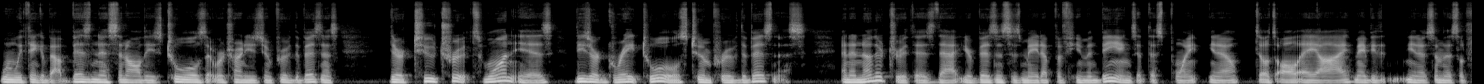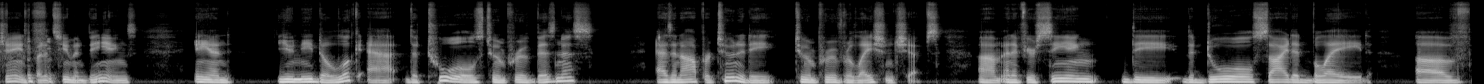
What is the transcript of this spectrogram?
when we think about business and all these tools that we're trying to use to improve the business, there are two truths. One is these are great tools to improve the business. And another truth is that your business is made up of human beings at this point, you know, until it's all AI. Maybe, you know, some of this will change, but it's human beings. And you need to look at the tools to improve business as an opportunity to improve relationships. Um, and if you're seeing the the dual sided blade of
